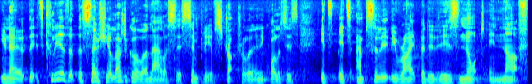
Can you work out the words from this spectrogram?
you know, it's clear that the sociological analysis simply of structural inequalities, it's, it's absolutely right, but it is not enough.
